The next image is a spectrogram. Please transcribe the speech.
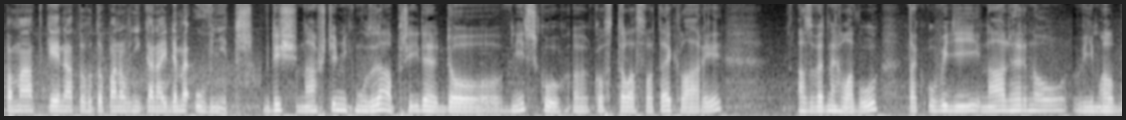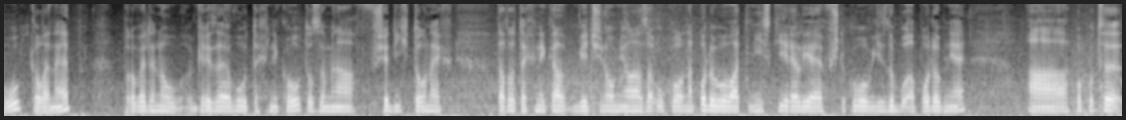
památky na tohoto panovníka najdeme uvnitř? Když návštěvník muzea přijde do vnitřku eh, kostela svaté Kláry, a zvedne hlavu, tak uvidí nádhernou výmalbu kleneb, provedenou grizejovou technikou, to znamená v šedých tónech tato technika většinou měla za úkol napodobovat nízký relief, štokovou výzdobu a podobně. A pokud se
